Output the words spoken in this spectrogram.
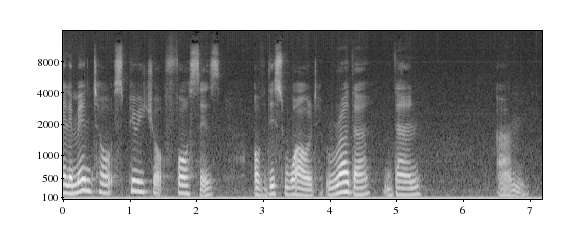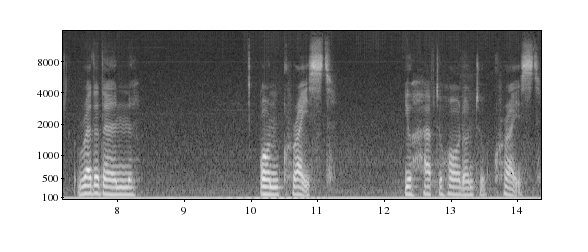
elemental spiritual forces of this world rather than um, rather than on Christ. You have to hold on to Christ.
